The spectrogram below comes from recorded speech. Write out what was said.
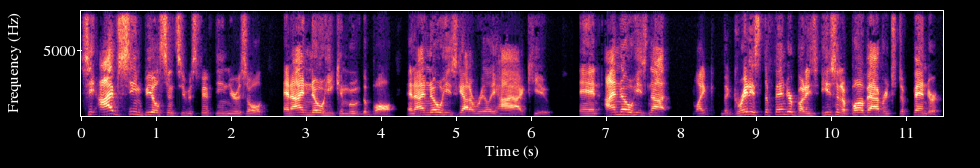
see, I've seen Beal since he was 15 years old, and I know he can move the ball. And I know he's got a really high IQ. And I know he's not like the greatest defender, but he's he's an above average defender.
